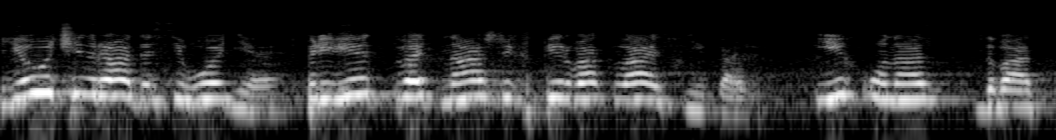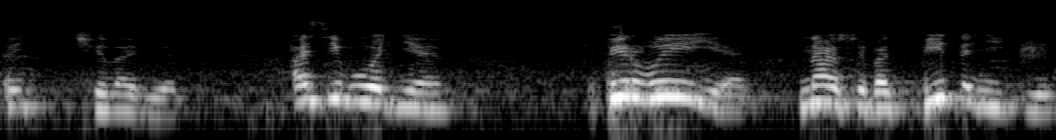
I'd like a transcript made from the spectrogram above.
Я очень рада сегодня приветствовать наших первоклассников. Их у нас 20 человек. А сегодня Впервые наши воспитанники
